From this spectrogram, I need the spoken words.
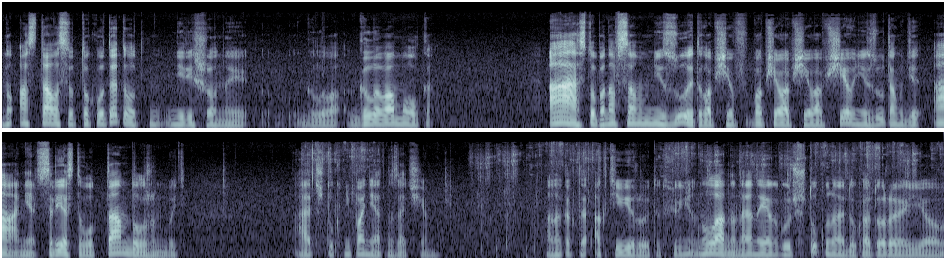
Но осталось вот только вот это вот нерешенная голова, головомолка. А, стоп, она в самом низу, это вообще, вообще, вообще, вообще внизу, там где... А, нет, срез-то вот там должен быть. А эта штука непонятно зачем. Она как-то активирует эту фигню. Ну ладно, наверное, я какую-то штуку найду, которая ее,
